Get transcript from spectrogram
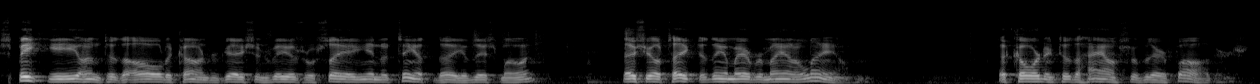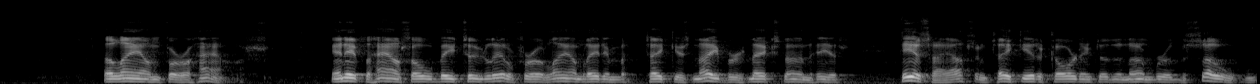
Speak ye unto the, all the congregation of Israel, saying, In the tenth day of this month, they shall take to them every man a lamb, according to the house of their fathers, a lamb for a house. And if the household be too little for a lamb, let him take his neighbor's next unto his, his house, and take it according to the number of the souls.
